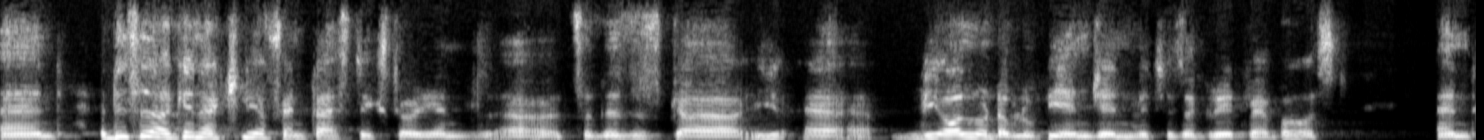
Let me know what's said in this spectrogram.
and this is again actually a fantastic story. And uh, so this is uh, uh we all know WP Engine, which is a great web host, and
